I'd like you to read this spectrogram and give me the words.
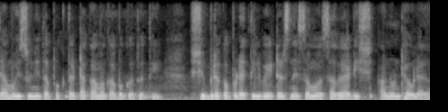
त्यामुळे सुनीता फक्त टकामका बघत होती. शुभ्र कपड्यातील वेटर्सने समोर सगळ्या डिश आणून ठेवल्या.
